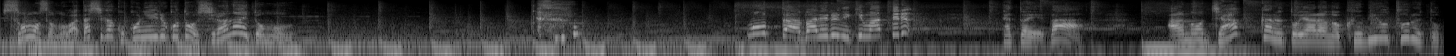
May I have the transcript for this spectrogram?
そもそも私がここにいることを知らないと思う。もっと暴れるに決まってる。例えばあのジャッカルとやらの首を取ると。か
